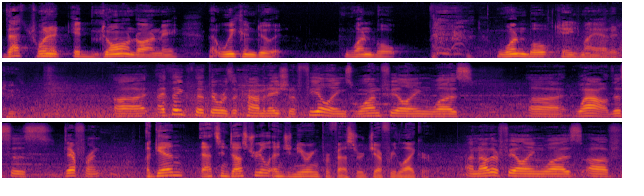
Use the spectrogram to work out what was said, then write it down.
That's when it, it dawned on me that we can do it. One bolt. One bolt changed my attitude. Uh, I think that there was a combination of feelings. One feeling was, uh, wow, this is different. Again, that's industrial engineering professor Jeffrey Liker. Another feeling was of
